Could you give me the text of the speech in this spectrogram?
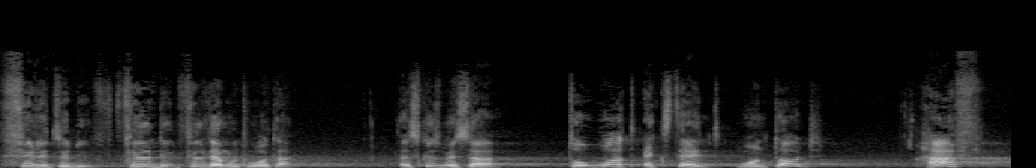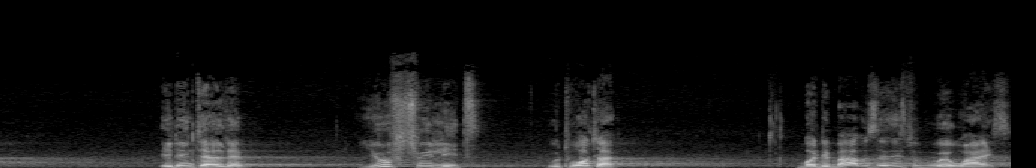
Fill, it to the, fill, the, fill them with water. Excuse me, sir. To what extent? One third? Half? He didn't tell them. You fill it with water. But the Bible says these people were wise.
